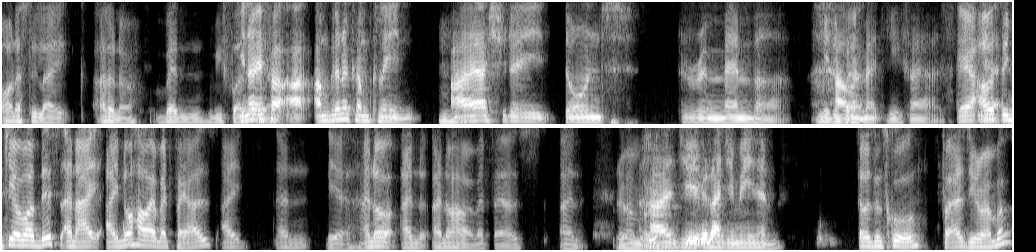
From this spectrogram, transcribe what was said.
honestly, like I don't know when we first. You know, if met- I, I I'm gonna come clean, Mhm. I actually don't remember Meeting how I met you, Faiyaz. yeah, I was thinking about this, and I I know how I met Faiyaz. I and yeah, I know I know, I know how I met Faiyaz. I remember How did you Even how'd you meet him? I was in school. Faiyaz, do you remember?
